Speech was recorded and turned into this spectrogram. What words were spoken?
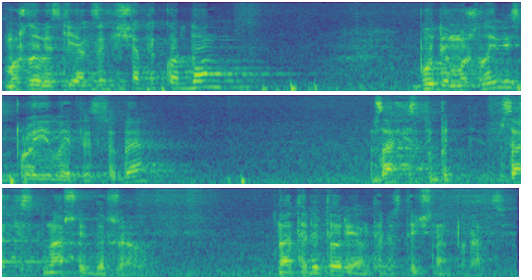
можливості, як захищати кордон, буде можливість проявити себе в захисту, в захисту нашої держави на території антитерористичної операції.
